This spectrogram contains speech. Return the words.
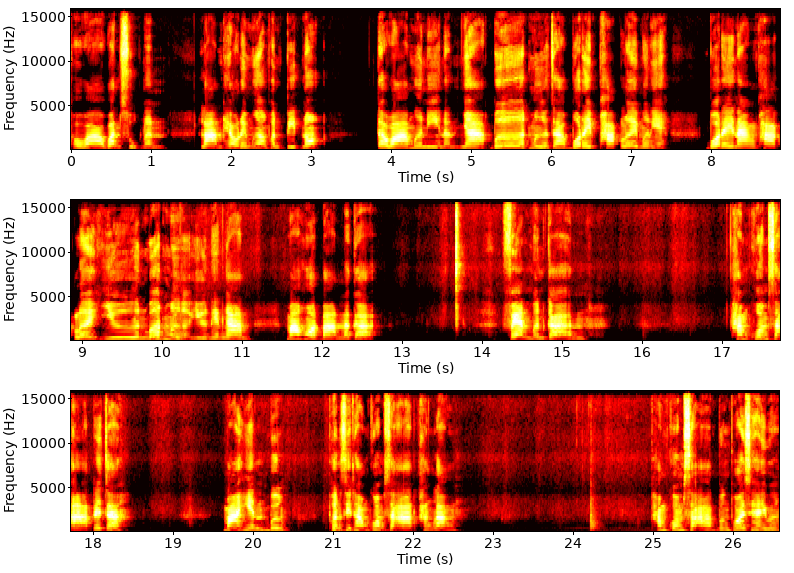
เพราะว่าวันศุกร์นั่นร้านแถวในเมืองเพิ่นปิดเนาะแต่ว่ามือนี้นั่นยากเบิดมือจ้าบ่ได้พักเลยมือนี้บ่ได้นั่งพักเลย ยืนเบิดมือยืนเฮ็ดงาน มาฮอดบ้านแล้วก็แฟนเพิ่นก็อันทำความสะอาดเด้จ้ะมาเห็นเบิ่ง เพิ่นสิทำความสะอาดข้างหลังทำความสะอาดเบิ่งพ่อยสิให้เบิ่ง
